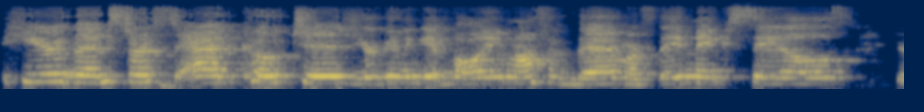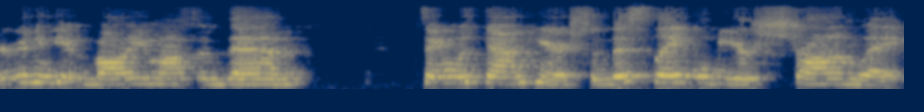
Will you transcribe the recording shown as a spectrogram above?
here then starts to add coaches, you're going to get volume off of them. Or if they make sales, you're going to get volume off of them. Same with down here. So this leg will be your strong leg.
